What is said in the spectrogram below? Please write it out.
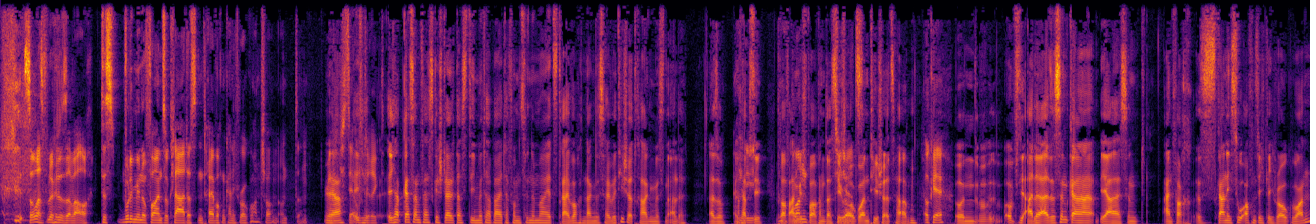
Sowas Blödes aber auch. Das wurde mir nur vorhin so klar, dass in drei Wochen kann ich Rogue One schauen und dann ja, bin ich sehr aufgeregt. Ich, ich habe gestern festgestellt, dass die Mitarbeiter vom Cinema jetzt drei Wochen lang dasselbe T-Shirt tragen müssen, alle. Also haben ich habe sie darauf angesprochen, dass sie Rogue One T-Shirts haben. Okay. Und ob sie alle, also es sind gar, ja, es sind einfach, es ist gar nicht so offensichtlich Rogue One.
